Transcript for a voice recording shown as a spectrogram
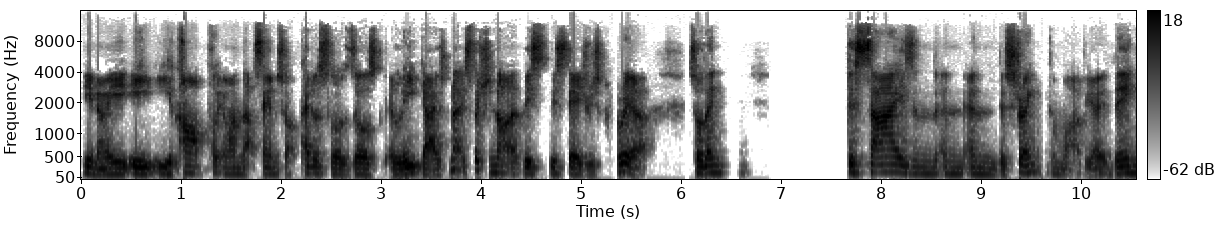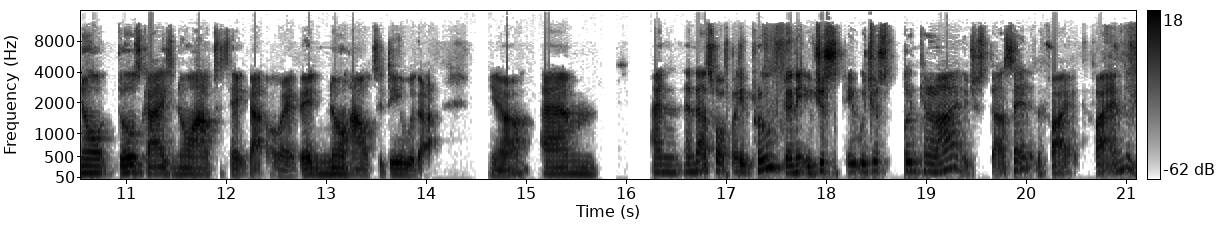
you know, he, he, you can't put him on that same sort of pedestal as those elite guys, not especially not at this this stage of his career. So then, the size and and, and the strength and what have you, they know those guys know how to take that away. They know how to deal with that. You know, um, and and that's what it proved. And it was just it was just blinking an eye. It just that's it. The fight the fight ended.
